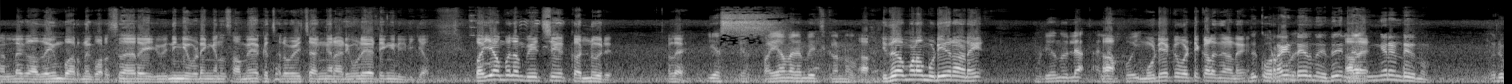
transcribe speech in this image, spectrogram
നല്ല കഥയും പറഞ്ഞ് കുറച്ച് നേരം ഈവനിങ് ഇവിടെ ഇങ്ങനെ സമയമൊക്കെ ചിലവഴിച്ച് അങ്ങനെ അടിപൊളിയായിട്ട് ഇങ്ങനെ ഇരിക്കാം. പയ്യാമ്പലം ബീച്ച് കണ്ണൂര് അല്ലേ? Yes Payyambalam beach Kannur. ഇത് നമ്മളെ മുടിയനാണ്. മുടിയൊന്നുമില്ല. മുടിയൊക്കെ വെട്ടിക്കളഞ്ഞാണ് ഇത് കുറെ ഉണ്ടായിരുന്നു. ഇത് ഇങ്ങനെ ഉണ്ടായിരുന്നു. ഒരു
